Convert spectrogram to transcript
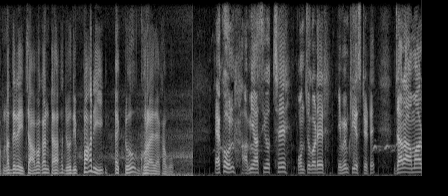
আপনাদের এই চা বাগানটা যদি পারি, একটু ঘোরায় দেখাবো। এখন আমি আসি হচ্ছে পঞ্চগড়ের এমএমটি এস্টেটে যারা আমার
